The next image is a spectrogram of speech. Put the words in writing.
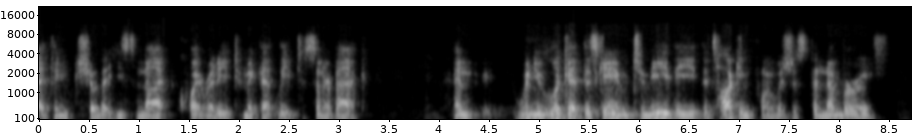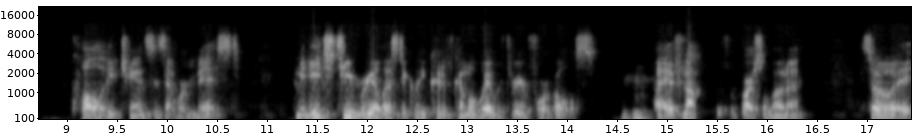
I think, showed that he's not quite ready to make that leap to center back. And when you look at this game, to me, the the talking point was just the number of quality chances that were missed. I mean, each team realistically could have come away with three or four goals, mm-hmm. uh, if not for Barcelona. So uh,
